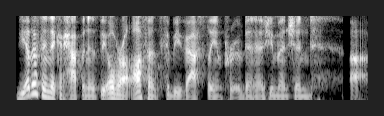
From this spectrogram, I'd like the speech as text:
The other thing that could happen is the overall offense could be vastly improved, and as you mentioned, um,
